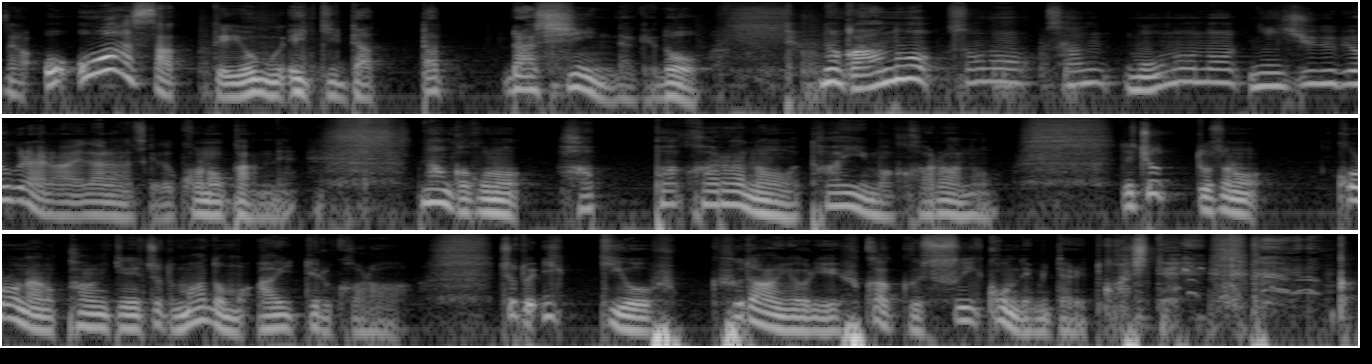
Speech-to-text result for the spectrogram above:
だからオ、オアサって読む駅だったらしいんだけど、なんかあの、その、ものの20秒ぐらいの間なんですけど、この間ね。なんかこの、葉っぱからの、大麻からの、で、ちょっとその、コロナの関係でちょっと窓も開いてるから、ちょっと一気を普段より深く吸い込んでみたりとかして なんか、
